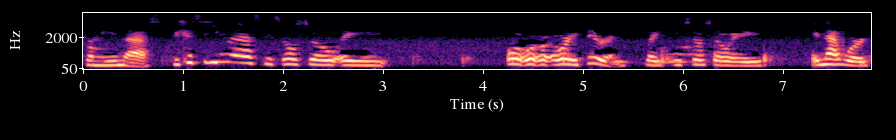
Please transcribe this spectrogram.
from ENS because ENS is also a or, or, or Ethereum. Like it's also a a network.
